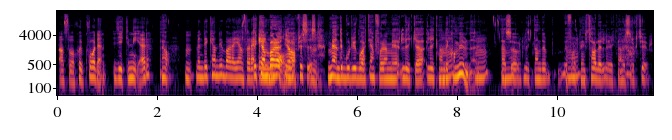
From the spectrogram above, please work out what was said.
alltså sjukvården gick ner. Ja. Mm, men det kan du bara jämföra det kan en bara, gång. Ja, precis. Mm. Men det borde ju gå att jämföra med lika, liknande mm. kommuner. Mm. Alltså mm. liknande befolkningstal eller liknande struktur.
